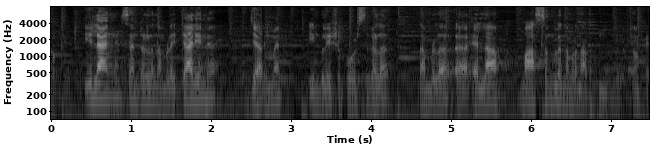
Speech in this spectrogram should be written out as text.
ഓക്കെ ഈ ലാംഗ്വേജ് സെന്ററിൽ നമ്മൾ ഇറ്റാലിയന് ജർമ്മൻ ഇംഗ്ലീഷ് കോഴ്സുകൾ നമ്മൾ എല്ലാ മാസങ്ങളും നമ്മൾ നടത്തുന്നുണ്ട് ഇവിടെ. ഓക്കെ.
